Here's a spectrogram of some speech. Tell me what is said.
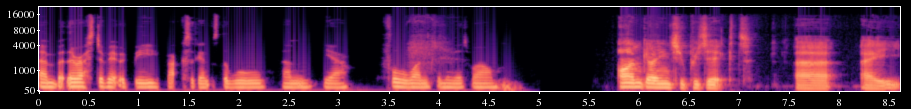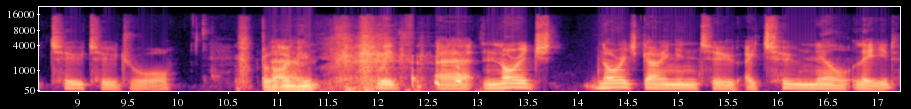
Um, but the rest of it would be backs against the wall, and yeah, 4 1 for me as well. I'm going to predict uh, a two-two draw. Blimey! Um, with uh, Norwich Norwich going into a two 0 lead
